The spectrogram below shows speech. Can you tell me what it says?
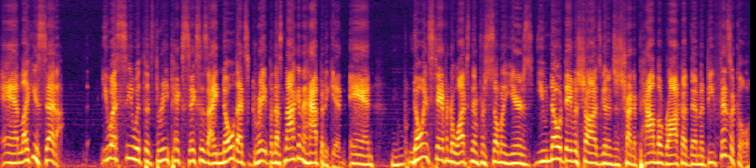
And like you said, USC with the three pick sixes, I know that's great, but that's not going to happen again. And knowing Stanford to watch them for so many years, you know Davis Shaw is going to just try to pound the rock at them and be physical.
